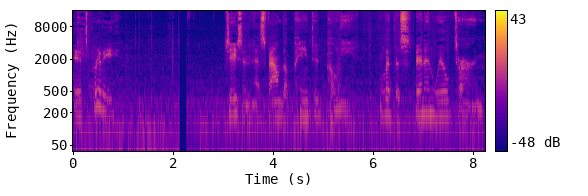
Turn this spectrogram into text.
It's pretty. Jason has found the painted pony. Let the spinning wheel turn.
